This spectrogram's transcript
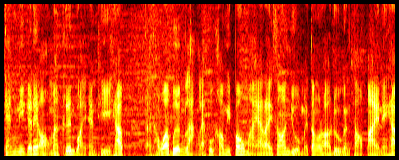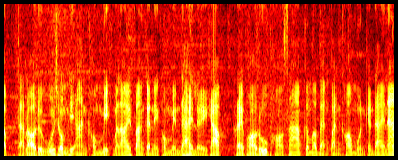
แก๊งนี้ก็ได้ออกมาเคลื่อนไหวทันทีครับ แต่ทว่าเบื้องหลังและพวกเขามีเป้าหมายอะไรซ่อนอยู่ไม่ต้องรอดูกันต่อไปนะครับ แต่รอดูคุณผู้ชมที่อ่านคอมิกมาเล่าให้ฟังกันในคอมเมนต์ได้เลยครับ ใครพอรู้พอทราบก็มาแบ่งปันข้อมูลกันได้นะ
